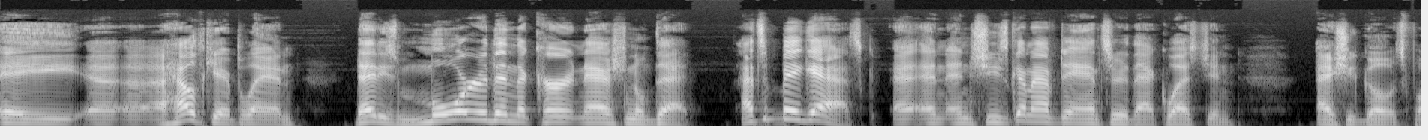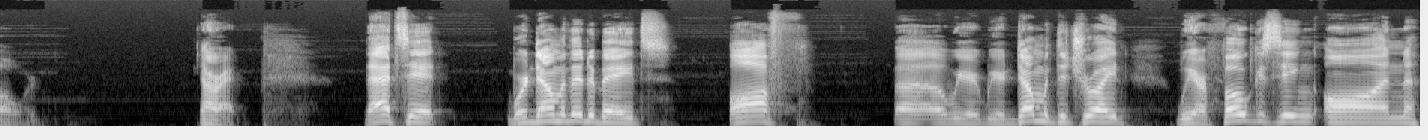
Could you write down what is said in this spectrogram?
a a, a healthcare plan that is more than the current national debt. That's a big ask. And and she's to have to answer that question as she goes forward. All right. That's it. We're done with the debates. Off. Uh, we are we are done with Detroit. We are focusing on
